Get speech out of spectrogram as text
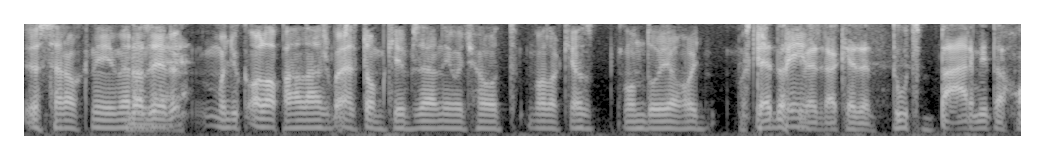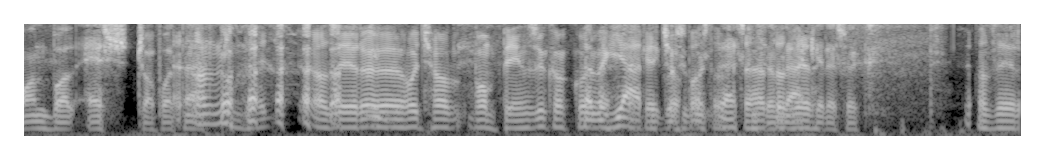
összerakni, mert Na azért ne. mondjuk alapállásban el tudom képzelni, hogyha ott valaki azt gondolja, hogy Most tedd a szívedre a kezed, tudsz bármit a handball S csapatán? Az mindegy. Azért, hogyha van pénzük, akkor Hát meg vesznek egy játékosok, most csapatot. Tehát azért, rákeresek. Azért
